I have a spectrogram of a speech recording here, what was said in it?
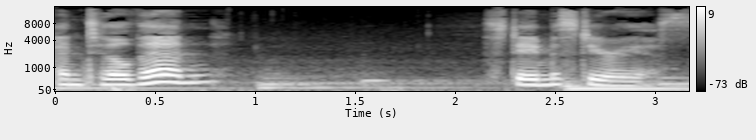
Until then, stay mysterious.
